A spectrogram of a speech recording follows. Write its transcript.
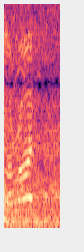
good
